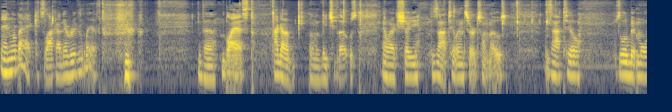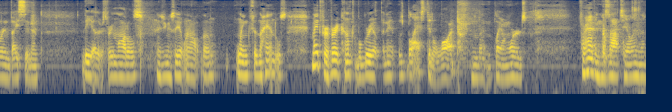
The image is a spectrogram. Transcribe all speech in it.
And we're back. It's like I never even left. the blast, I got a, one of each of those. Now I can show you the Zytel inserts on those. The Zytel was a little bit more invasive than the other three models. As you can see, it went all the length of the handles. Made for a very comfortable grip, and it was blasted a lot, play on words, for having the Zytel in the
